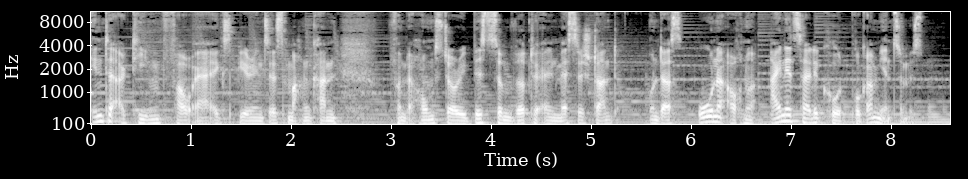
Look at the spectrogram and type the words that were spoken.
interaktiven VR-Experiences machen kann von der Home Story bis zum virtuellen Messestand und das ohne auch nur eine Zeile Code programmieren zu müssen.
